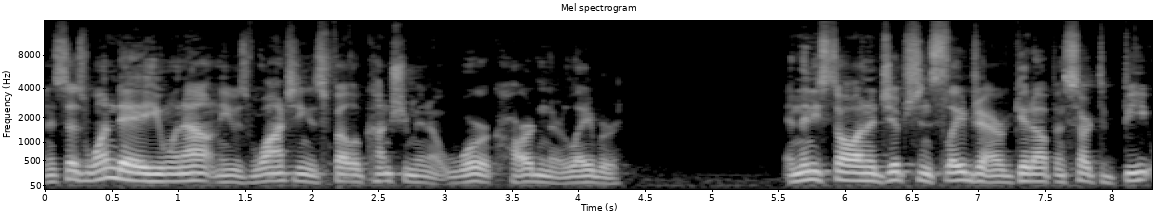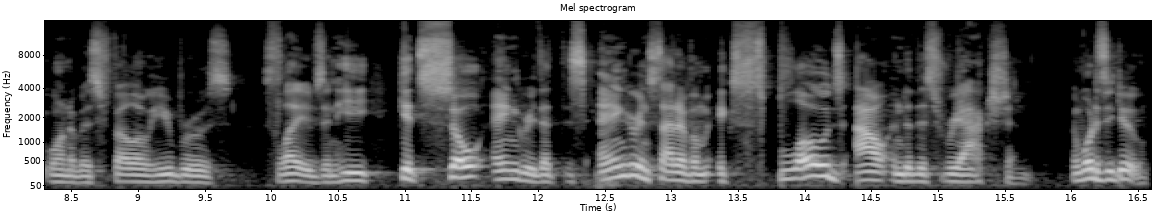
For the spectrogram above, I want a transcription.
And it says one day he went out and he was watching his fellow countrymen at work, hard in their labor. And then he saw an Egyptian slave driver get up and start to beat one of his fellow Hebrews slaves. And he gets so angry that this anger inside of him explodes out into this reaction. And what does he do?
